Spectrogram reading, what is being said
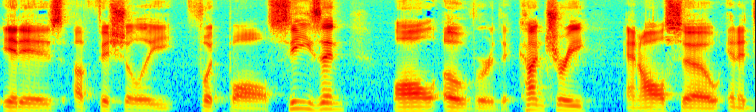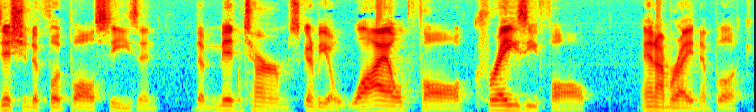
it is officially football season all over the country. And also, in addition to football season, the midterms. Going to be a wild fall, crazy fall, and I'm writing a book.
